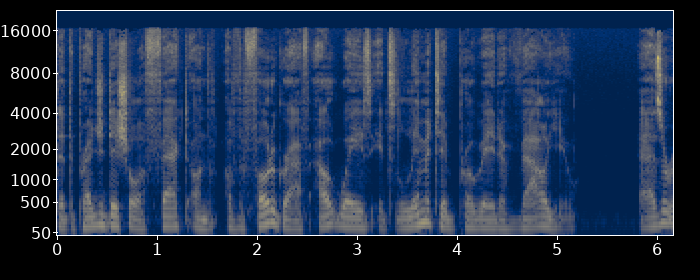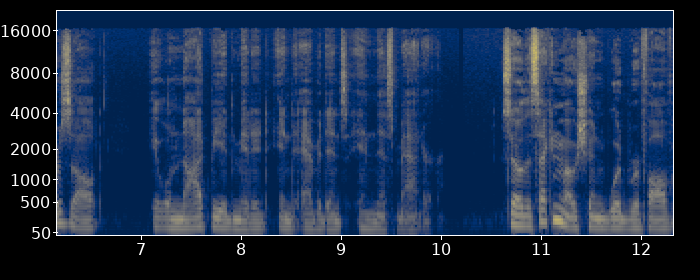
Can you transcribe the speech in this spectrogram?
that the prejudicial effect the, of the photograph outweighs its limited probative value. As a result, it will not be admitted into evidence in this matter. So the second motion would revolve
